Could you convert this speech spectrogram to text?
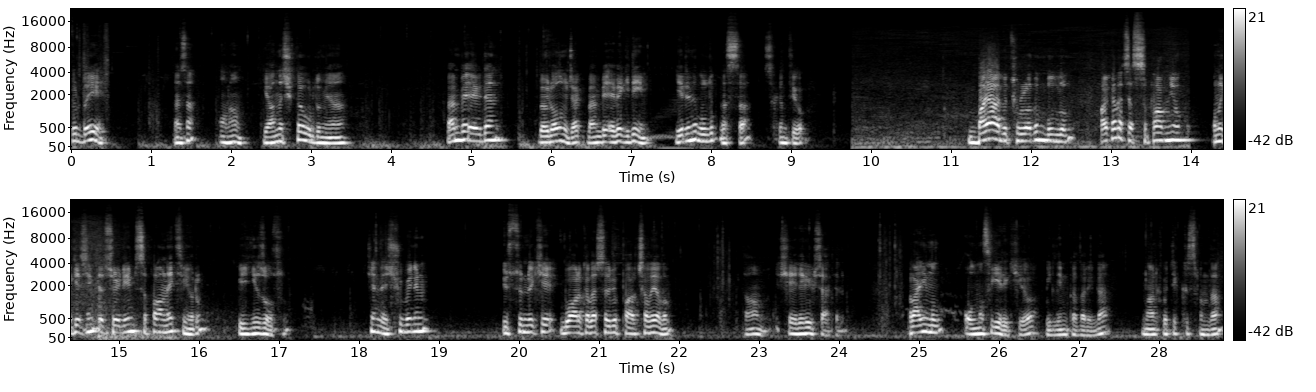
Dur dayı. Ben sana... Anam. Yanlışlıkla vurdum ya. Ben bir evden böyle olmayacak. Ben bir eve gideyim. Yerini bulduk nasılsa. Sıkıntı yok. Bayağı bir turladım buldum. Arkadaşlar spam yok. Onu kesinlikle söyleyeyim. Spam etmiyorum. Bilginiz olsun. Şimdi şu benim üstümdeki bu arkadaşları bir parçalayalım. Tamam mı? Şeyleri yükseltelim. Primal olması gerekiyor bildiğim kadarıyla. Narkotik kısmından.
